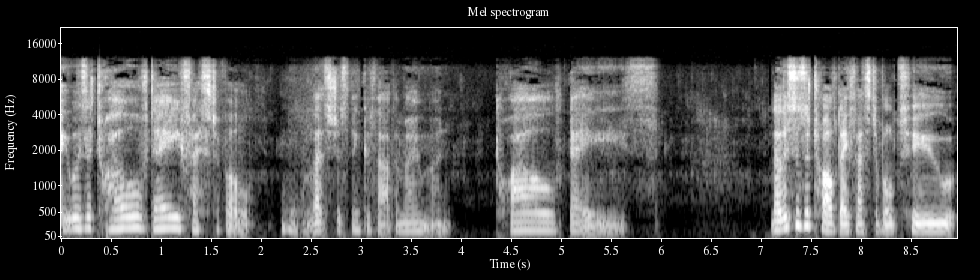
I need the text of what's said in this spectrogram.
It was a 12 day festival. Ooh, let's just think of that at the moment. 12 days. Now, this is a 12 day festival to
